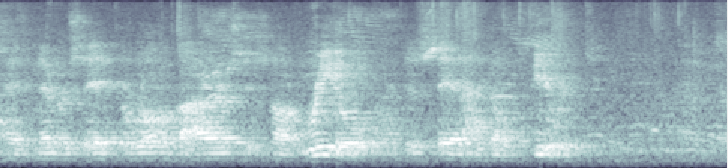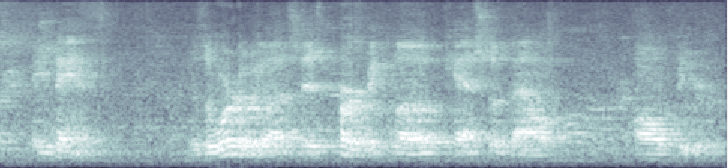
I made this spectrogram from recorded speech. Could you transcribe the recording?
I've never said coronavirus is not real. I just said I don't fear it. Amen. Because the Word of God says perfect love casts out all fear.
